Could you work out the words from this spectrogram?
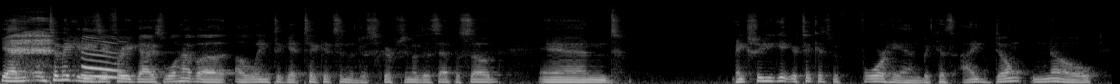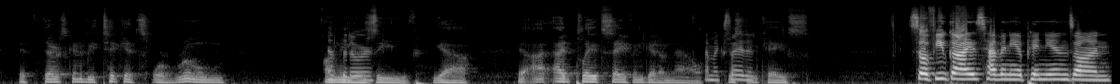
Yeah, and, and to make it easier for you guys, we'll have a, a link to get tickets in the description of this episode. And make sure you get your tickets beforehand because I don't know if there's going to be tickets or room on New. Year's Eve. Yeah. Yeah, I, I'd play it safe and get them now. I'm Just in case. so if you guys have any opinions on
